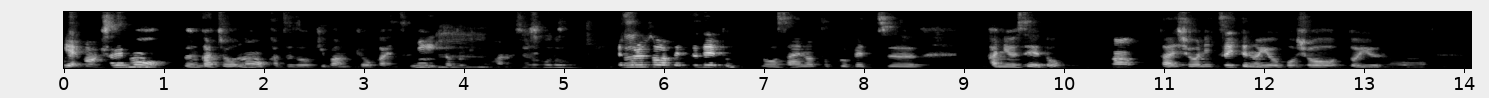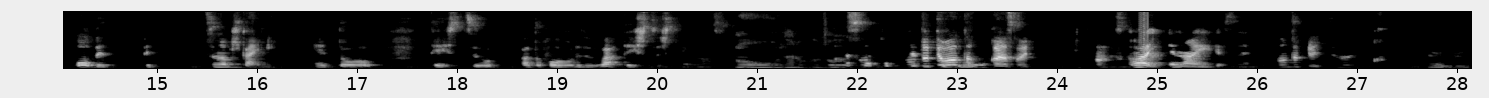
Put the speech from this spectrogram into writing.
いえ、それも文化庁の活動基盤強化室に行った時の話です。なるほど。それとは別で、労災の特別加入制度の対象についての要望書というのを別の機会に、えっ、ー、と、提出を、あとフォールドは提出して。おなるほど。その時は高屋さん行ったんですかは行ってないですね。その時は行ってないのか。うんうん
